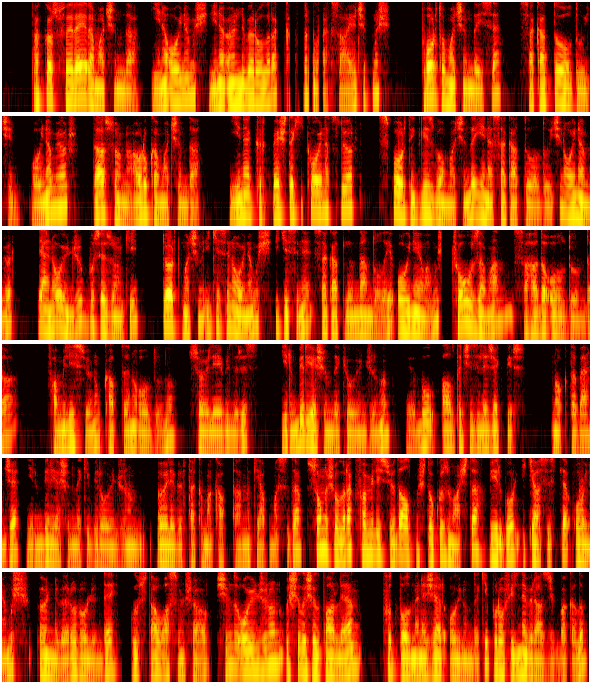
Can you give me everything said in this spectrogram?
Pacos Ferreira maçında yine oynamış. Yine ön libero olarak kaptan olarak sahaya çıkmış. Porto maçında ise sakatlığı olduğu için oynamıyor. Daha sonra Avrupa maçında yine 45 dakika oynatılıyor. Sporting Lisbon maçında yine sakatlığı olduğu için oynamıyor. Yani oyuncu bu sezonki 4 maçın ikisini oynamış, ikisini sakatlığından dolayı oynayamamış. Çoğu zaman sahada olduğunda Familicion'un kaptanı olduğunu söyleyebiliriz. 21 yaşındaki oyuncunun e, bu altı çizilecek bir nokta bence. 21 yaşındaki bir oyuncunun böyle bir takıma kaptanlık yapması da. Sonuç olarak Famalicio'da 69 maçta 1 gol 2 asistle oynamış ön libero rolünde Gustavo Assunção. Şimdi oyuncunun ışıl ışıl parlayan futbol menajer oyunundaki profiline birazcık bakalım.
